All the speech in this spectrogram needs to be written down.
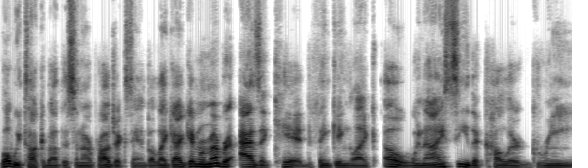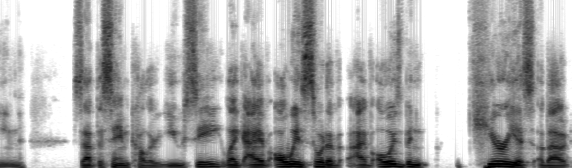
well, we talk about this in our project, Sam, but like I can remember as a kid thinking like, oh, when I see the color green, is that the same color you see like i've always sort of i've always been curious about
